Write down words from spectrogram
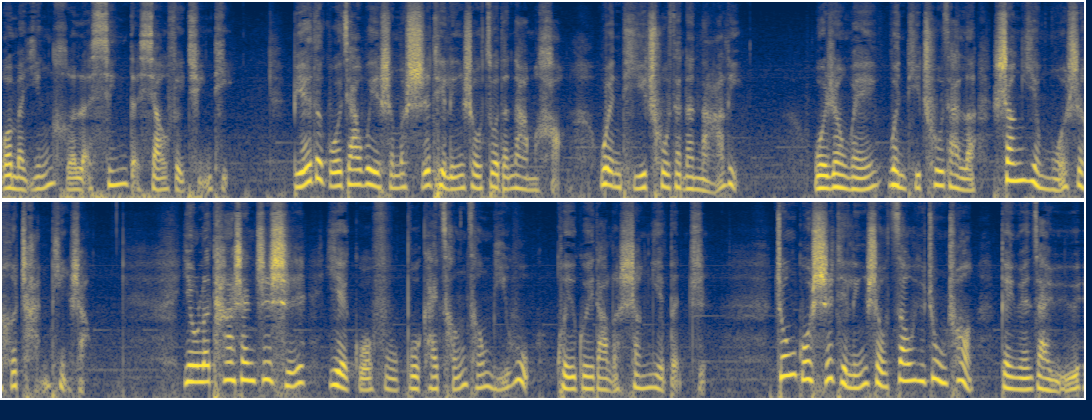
我们迎合了新的消费群体。别的国家为什么实体零售做得那么好？问题出在了哪里？我认为问题出在了商业模式和产品上。有了他山之石，叶国富拨开层层迷雾，回归到了商业本质。中国实体零售遭遇重创，根源在于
